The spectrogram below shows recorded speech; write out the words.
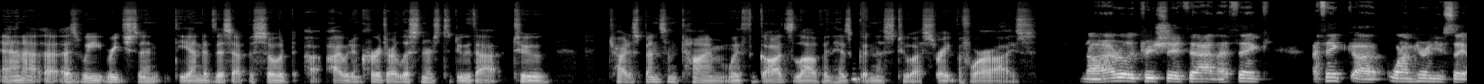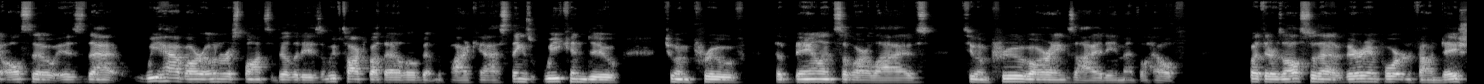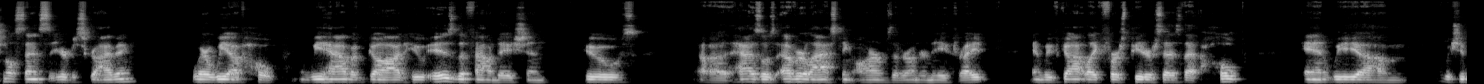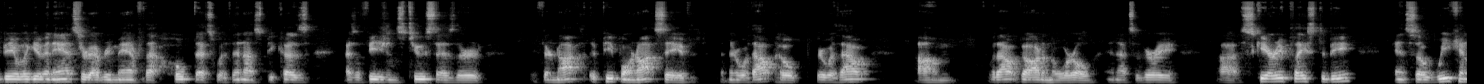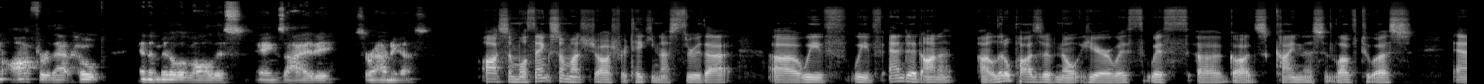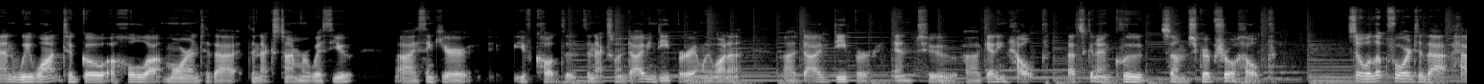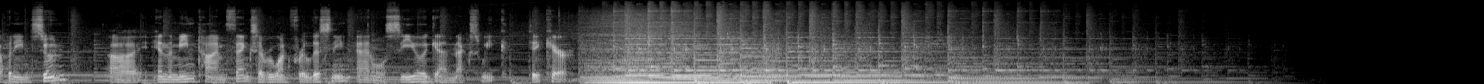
and uh, uh, as we reach the, the end of this episode, uh, I would encourage our listeners to do that, to try to spend some time with God's love and His goodness to us right before our eyes. No, I really appreciate that. And I think I think uh, what I'm hearing you say also is that we have our own responsibilities, and we've talked about that a little bit in the podcast. Things we can do to improve the balance of our lives, to improve our anxiety and mental health. But there's also that very important foundational sense that you're describing where we have hope. We have a God who is the foundation, who uh, has those everlasting arms that are underneath, right? And we've got, like First Peter says, that hope, and we um, we should be able to give an answer to every man for that hope that's within us, because as Ephesians two says, they're if they're not if people are not saved, then they're without hope. They're without um, without God in the world, and that's a very uh, scary place to be. And so we can offer that hope in the middle of all this anxiety surrounding us. Awesome. Well, thanks so much, Josh, for taking us through that. Uh, we've we've ended on a, a, little positive note here with with uh, God's kindness and love to us, and we want to go a whole lot more into that the next time we're with you. Uh, I think you're you've called the, the next one diving deeper, and we want to uh, dive deeper into uh, getting help. That's going to include some scriptural help. So we'll look forward to that happening soon. Uh, in the meantime, thanks everyone for listening, and we'll see you again next week. Take care.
